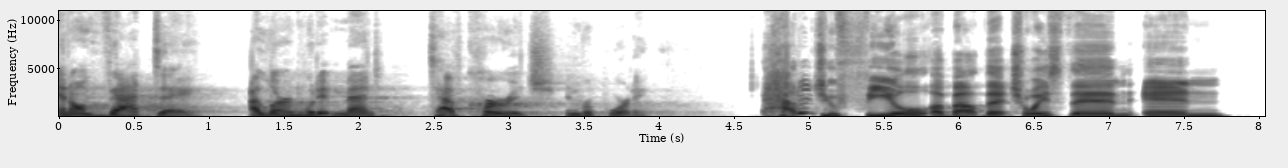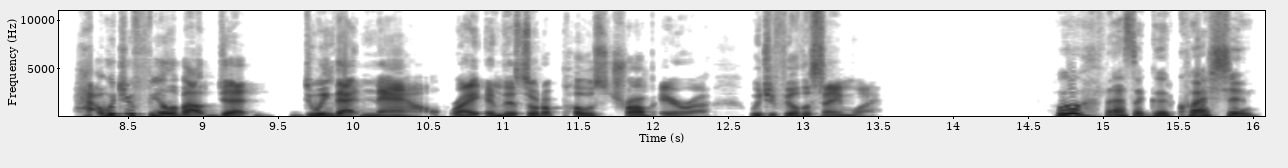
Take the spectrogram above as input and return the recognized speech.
And on that day, I learned what it meant to have courage in reporting. How did you feel about that choice then? And how would you feel about de- doing that now, right? In this sort of post Trump era? Would you feel the same way? Whew, that's a good question.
